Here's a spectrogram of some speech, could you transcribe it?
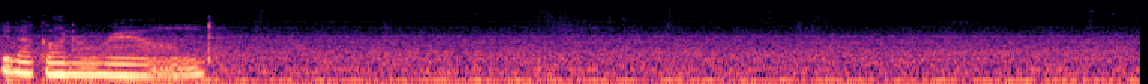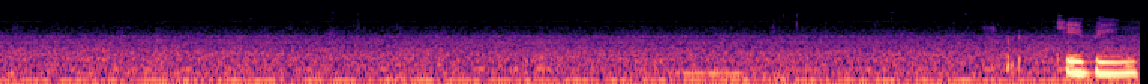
See about going around. Keeping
